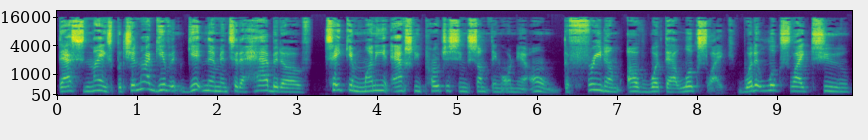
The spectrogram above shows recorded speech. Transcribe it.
That's nice, but you're not giving, getting them into the habit of taking money and actually purchasing something on their own. The freedom of what that looks like, what it looks like to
